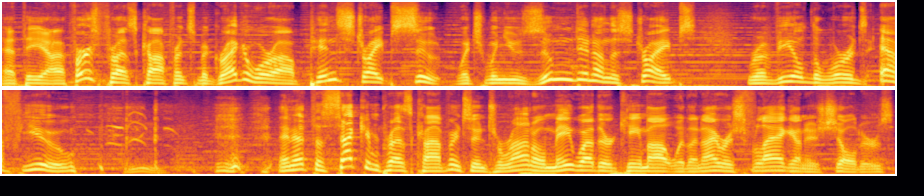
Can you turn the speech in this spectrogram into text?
At the uh, first press conference, McGregor wore a pinstripe suit, which, when you zoomed in on the stripes, revealed the words F you. and at the second press conference in Toronto, Mayweather came out with an Irish flag on his shoulders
